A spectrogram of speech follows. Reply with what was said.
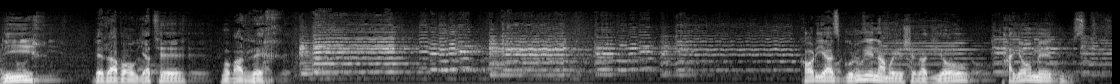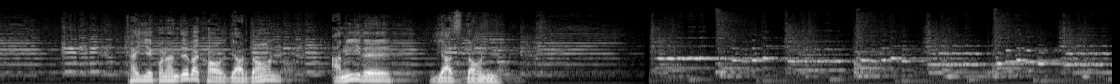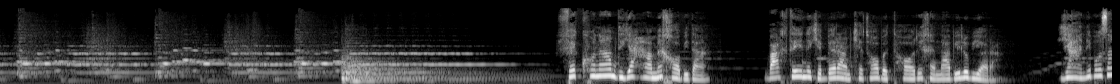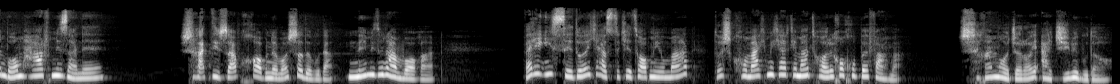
تاریخ به روایت مورخ. کاری از گروه نمایش رادیو پیام دوست. تهیه کننده و کارگردان امیر یزدانی. کنم دیگه همه خوابیدن. وقت اینه که برم کتاب تاریخ نبیل رو بیارم. یعنی بازم با هم حرف می‌زنه؟ شاید دیشب خواب نما شده بودم. نمی‌دونم واقعا. ولی این صدایی که از تو کتاب میومد داشت کمک می‌کرد که من تاریخ رو خوب بفهمم. چقدر ماجرای عجیبی بودا.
